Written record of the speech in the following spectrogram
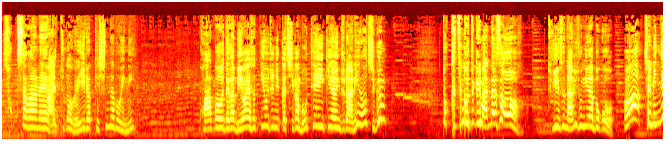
속상한 애 말투가 왜 이렇게 신나 보이니? 과거 내가 미화에서 띄워주니까 지가 모태 인기녀인 줄 아니? 너 지금? 똑같은 것들끼리 만나서 뒤에서 남이 흉이나 보고 어? 재밌냐?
